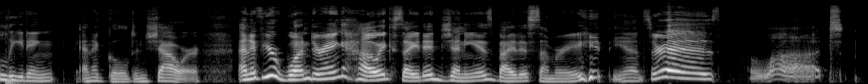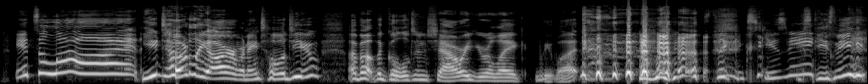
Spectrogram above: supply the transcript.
bleeding, and a golden shower. And if you're wondering how excited Jenny is by this summary, the answer is a lot. It's a lot. You totally are. When I told you about the golden shower, you were like, wait, what? Like, excuse me? Excuse me?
